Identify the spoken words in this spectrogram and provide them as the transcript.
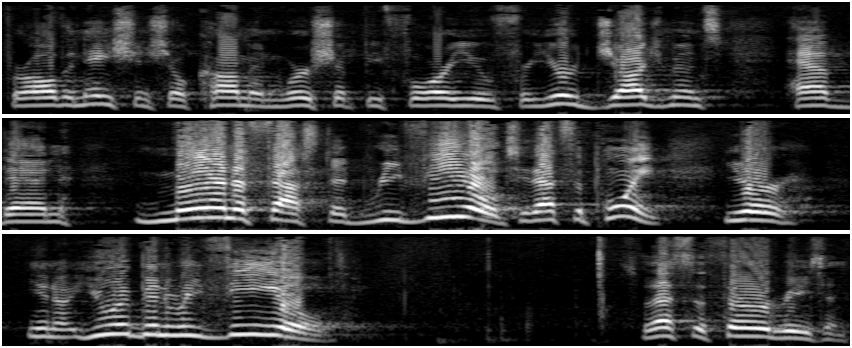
for all the nations shall come and worship before you, for your judgments have been manifested, revealed. See, that's the point. You're, you know, you have been revealed. So that's the third reason.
